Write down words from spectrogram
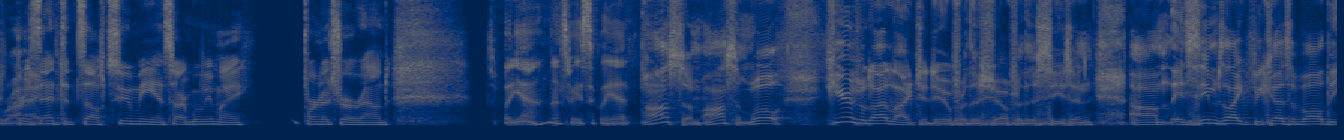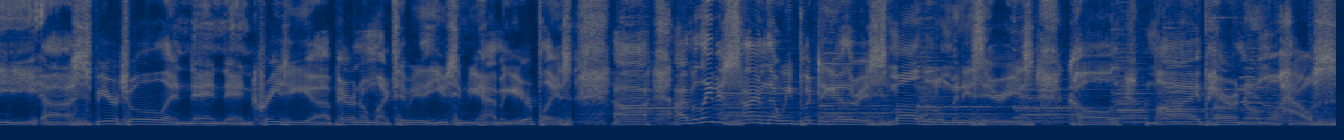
Right. present itself to me and start moving my furniture around. But yeah, that's basically it. Awesome, awesome. Well, here's what I'd like to do for the show for this season. Um, it seems like because of all the uh, spiritual and and, and crazy uh, paranormal activity that you seem to be having at your place, uh, I believe it's time that we put together a small little mini series called My Paranormal House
